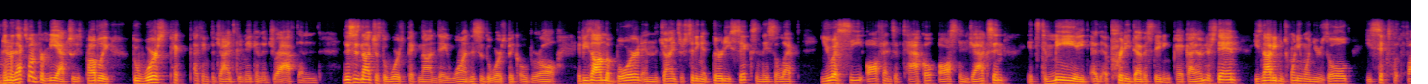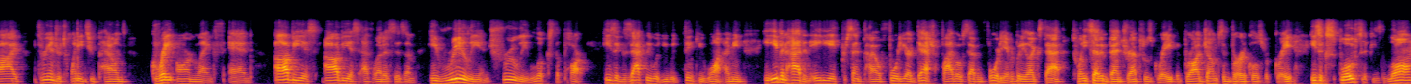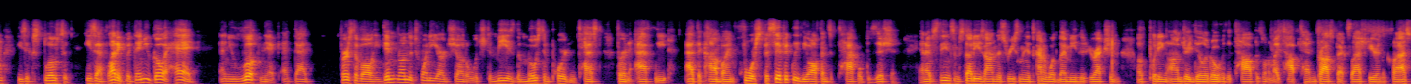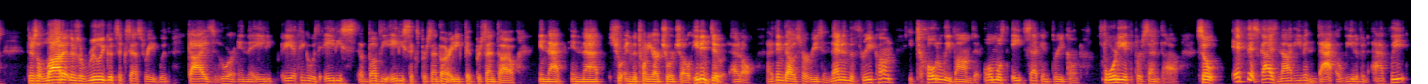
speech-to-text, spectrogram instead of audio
Yeah. And the next one for me actually is probably the worst pick I think the Giants can make in the draft. And this is not just the worst pick non day one. This is the worst pick overall. If he's on the board and the Giants are sitting at 36 and they select USC offensive tackle Austin Jackson, it's to me a, a pretty devastating pick. I understand he's not even 21 years old. He's six foot five, 322 pounds, great arm length, and obvious, obvious athleticism. He really and truly looks the part. He's exactly what you would think you want. I mean, he even had an 88th percentile 40 yard dash, 507.40. Everybody likes that. 27 bench reps was great. The broad jumps and verticals were great. He's explosive. He's long. He's explosive. He's athletic. But then you go ahead and you look, Nick, at that. First of all, he didn't run the 20 yard shuttle, which to me is the most important test for an athlete at the combine for specifically the offensive tackle position. And I've seen some studies on this recently. It's kind of what led me in the direction of putting Andre Dillard over the top as one of my top 10 prospects last year in the class. There's a lot of there's a really good success rate with guys who are in the 80 I think it was 80 above the 86th percentile or 85th percentile in that in that short in the 20 yard short shuttle. He didn't do it at all. And I think that was for a reason. Then in the three cone, he totally bombed it. Almost 8 second three cone, 40th percentile. So if this guy's not even that elite of an athlete,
